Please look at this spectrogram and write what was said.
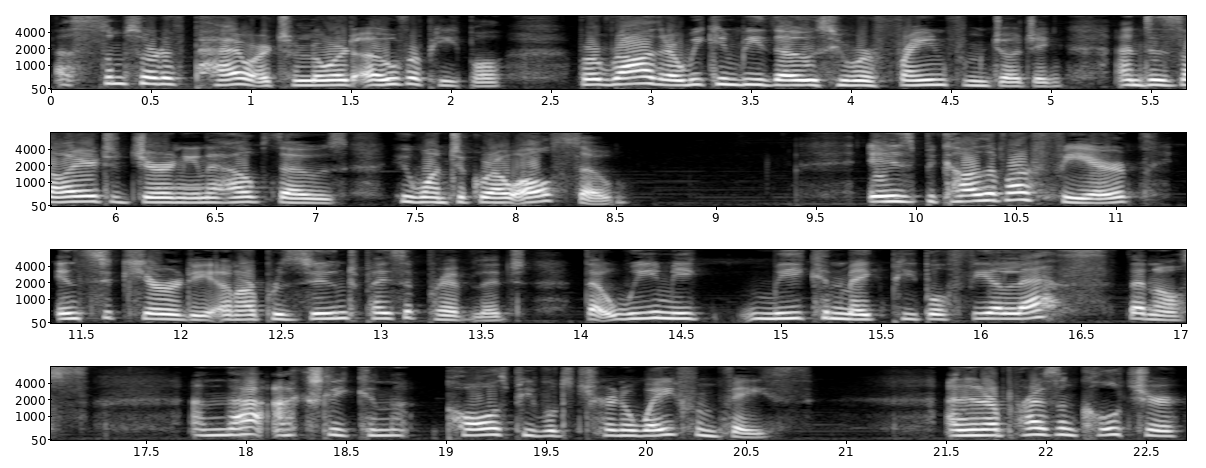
as some sort of power to lord over people, but rather we can be those who refrain from judging and desire to journey and help those who want to grow also. It is because of our fear, insecurity, and our presumed place of privilege that we, me- we can make people feel less than us, and that actually can cause people to turn away from faith. And in our present culture,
